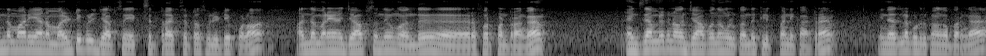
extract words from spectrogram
இந்த மாதிரியான மல்டிபிள் ஜாப்ஸ் எக்ஸெட்ரா எக்ஸெட்ரா சொல்லிகிட்டே போகலாம். அந்த மாதிரியான ஜாப்ஸ் வந்து இவங்க வந்து ரெஃபர் பண்ணுறாங்க எக்ஸாம்பிளுக்கு நான் ஒரு ஜாப் வந்து உங்களுக்கு வந்து கிளிக் பண்ணி காட்டுறேன். இந்த இடத்துல கொடுத்துருக்காங்க பாருங்கள்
